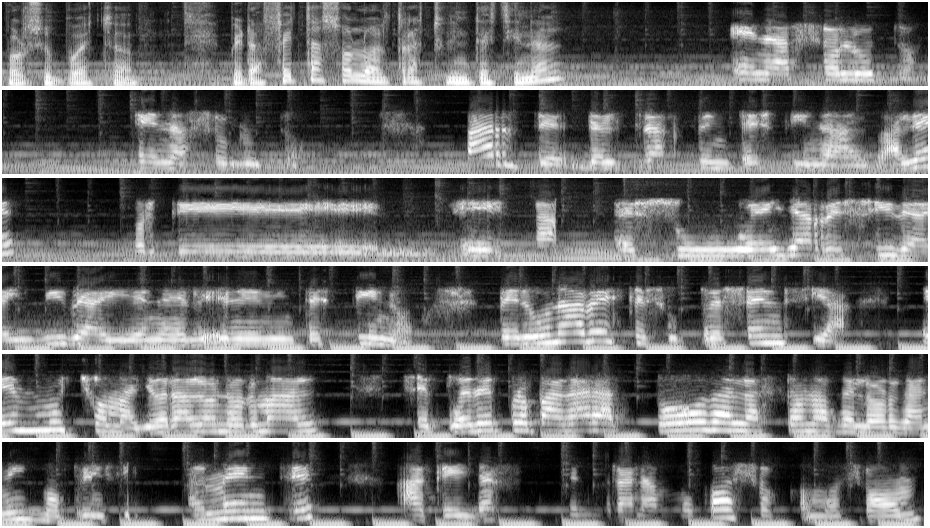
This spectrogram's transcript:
Por supuesto. ¿Pero afecta solo al tracto intestinal? En absoluto, en absoluto. Parte del tracto intestinal, ¿vale? Porque esta, es su, ella reside ahí, vive ahí en el, en el intestino. Pero una vez que su presencia es mucho mayor a lo normal, se puede propagar a todas las zonas del organismo, principalmente aquellas membranas mucosas, como son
